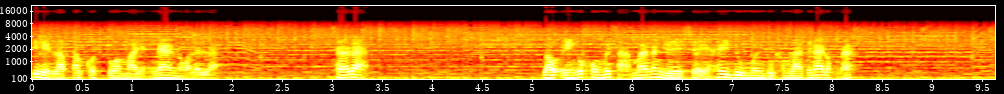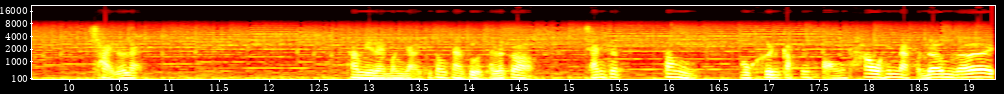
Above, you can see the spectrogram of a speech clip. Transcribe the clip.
ที่เห็นเราปรากฏตัวมาอย่างแน่นอนเลยแหละใช่แล้วแหละ เราเองก็คงไม่สามารถนั่งอยู่เฉยๆให้ดูเมืองถูกทำลายไปได้หรอกนะ ใช่แล้วแหละ ถ้ามีอะไรบางอย่างที่ต้องการสูตรฉันแล้วก็ ฉันก็ต้องเอาคืนกลับเป็นสองเท่าให้หนักกว่าเดิมเลย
